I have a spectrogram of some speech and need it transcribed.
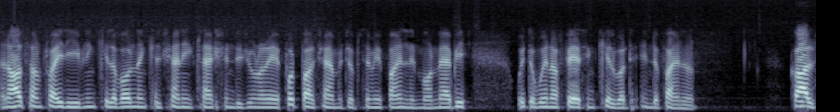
And also on Friday evening, Killavullen and Kilshannig clash in the Junior A Football Championship semi-final in Mourneabbey with the winner facing Kilworth in the final. Golf.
